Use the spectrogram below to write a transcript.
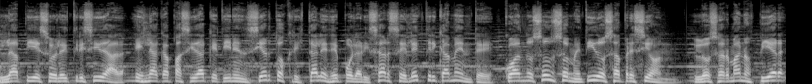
La piezoelectricidad es la capacidad que tienen ciertos cristales de polarizarse eléctricamente cuando son sometidos a presión. Los hermanos Pierre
